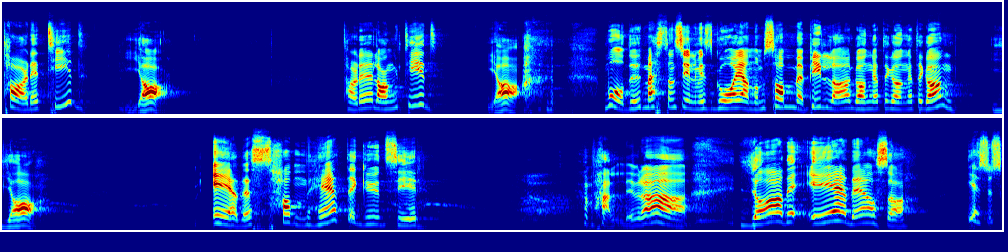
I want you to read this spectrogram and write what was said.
Tar det tid? Ja. Tar det lang tid? Ja. Må du mest sannsynligvis gå gjennom samme piller gang etter gang etter gang? Ja. Er det sannhet, det Gud sier? Veldig bra. Ja, det er det, altså. Jesus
